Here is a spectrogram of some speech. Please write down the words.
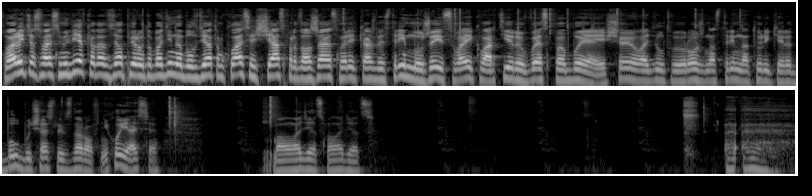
Смотрите, с 8 лет, когда взял первый топ-1, я был в 9 классе, сейчас продолжаю смотреть каждый стрим, но уже из своей квартиры в СПБ. Еще я водил твою рожу на стрим на турике Red Bull, будь счастлив, здоров. Нихуя себе. Молодец, молодец. 呃呃。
